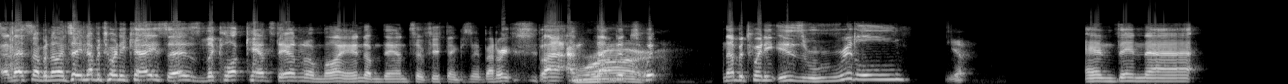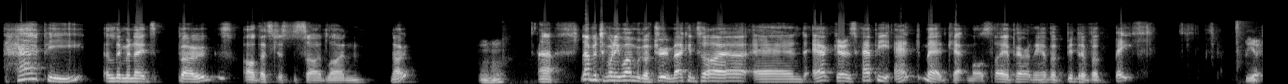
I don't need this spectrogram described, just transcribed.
And that's number 19. Number 20K says the clock counts down on my end. I'm down to 15% battery. Uh, number, tw- number 20 is Riddle. Yep. And then uh, Happy eliminates Boogs. Oh, that's just a sideline note. Mhm. Uh, number 21, we've got Drew McIntyre, and out goes Happy and Madcap Moss. They apparently have a bit of a beef. Yep.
